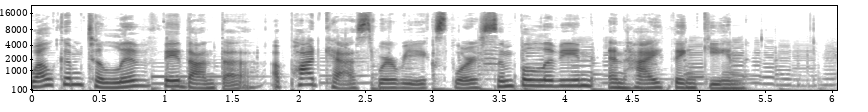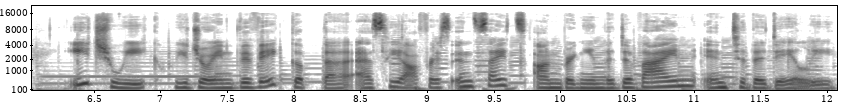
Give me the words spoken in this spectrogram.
welcome to Live Vedanta, a podcast where we explore simple living and high thinking. Each week, we join Vivek Gupta as he offers insights on bringing the divine into the daily.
